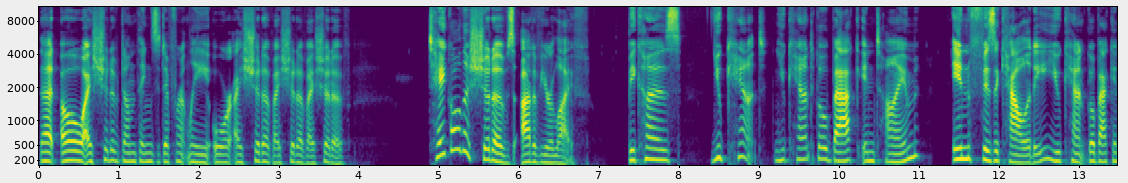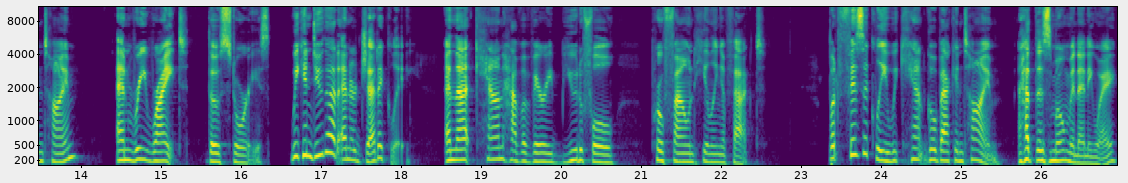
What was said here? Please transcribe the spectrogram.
that, oh, I should have done things differently, or I should have, I should have, I should have take all the should haves out of your life because you can't. You can't go back in time in physicality. You can't go back in time and rewrite those stories. We can do that energetically, and that can have a very beautiful, profound healing effect. But physically, we can't go back in time at this moment anyway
